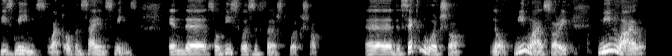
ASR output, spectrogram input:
this means, what open science means. And uh, so this was the first workshop. Uh, the second workshop, no, meanwhile, sorry, meanwhile,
